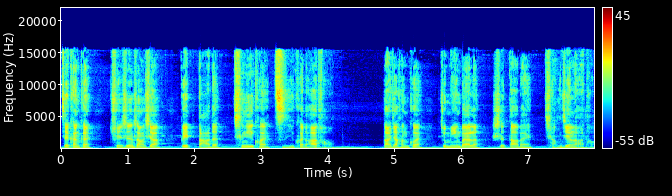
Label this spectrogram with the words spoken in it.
再看看全身上下被打得青一块紫一块的阿桃，大家很快就明白了，是大白强奸了阿桃。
